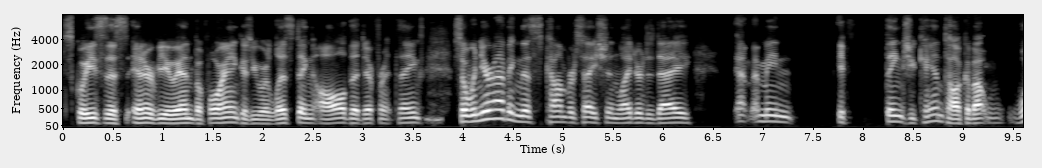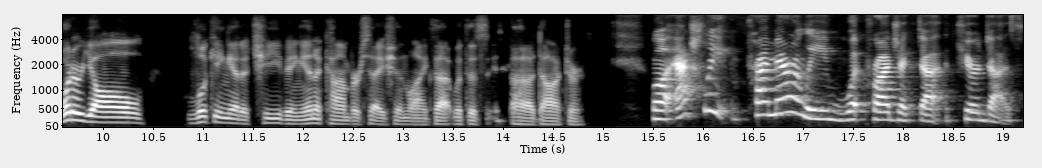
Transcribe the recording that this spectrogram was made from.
squeeze this interview in beforehand because you were listing all the different things. Mm-hmm. So when you're having this conversation later today, I mean, if things you can talk about, what are y'all looking at achieving in a conversation like that with this uh, doctor? Well, actually, primarily what Project Cure does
